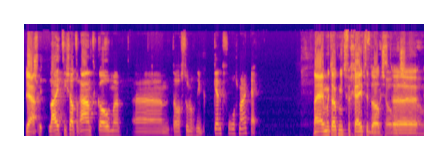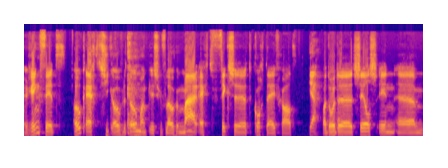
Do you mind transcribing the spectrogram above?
Ja, Switch Lite die zat eraan te komen. Ehm, dat was toen nog niet bekend volgens mij. Nee. nou ja, je moet ook niet vergeten dat eh, gekomen. Ringfit ook echt ziek over de toonbank is gevlogen, maar echt fikse tekorten heeft gehad. Ja, Waardoor de sales in ehm,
